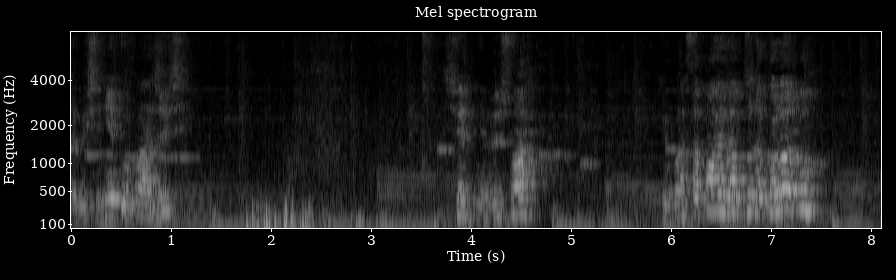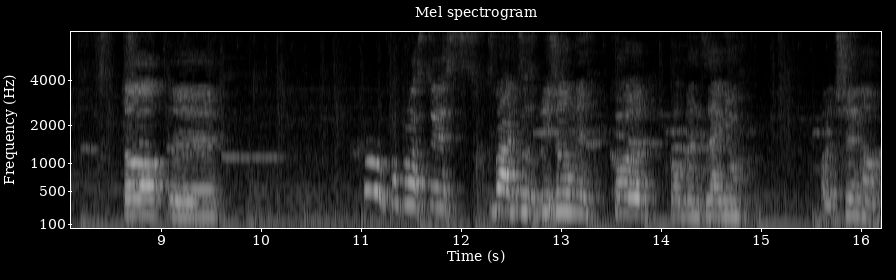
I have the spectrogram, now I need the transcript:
żeby się nie poparzyć. Świetnie wyszła. Kiełbasa, powiem wam co do koloru, to yy, no, po prostu jest bardzo zbliżony kolor po wędzeniu olszyną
